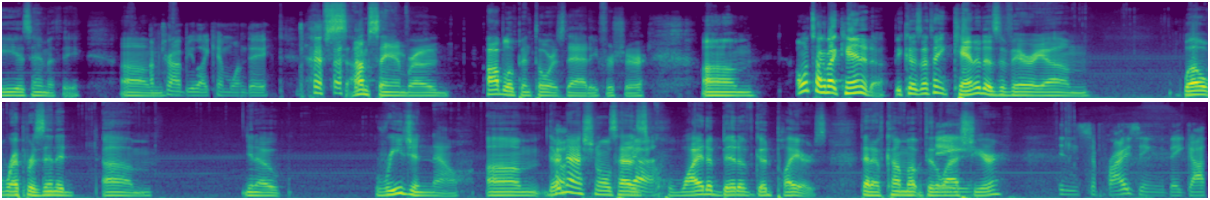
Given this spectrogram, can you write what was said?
He is Himothy. Um, I'm trying to be like him one day. I'm saying, bro, Pablo Pintor's daddy for sure. Um, I want to talk about Canada because I think Canada is a very um, well represented, um, you know, region now. Um, their nationals has Yeah. quite a bit of good players that have come up through the last year. and surprising they got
